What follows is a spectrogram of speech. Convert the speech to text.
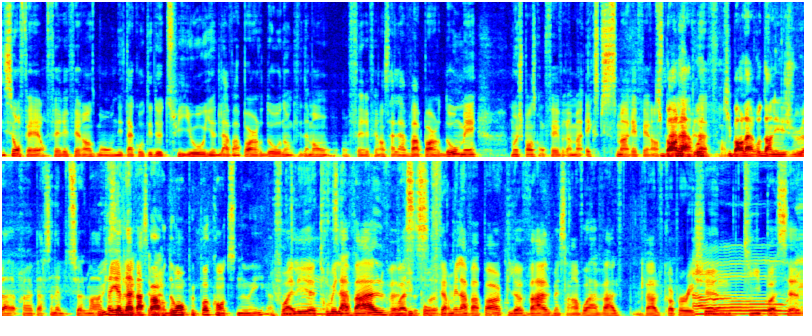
Ici, on fait, on fait référence, bon, on est à côté de tuyaux, il y a de la vapeur d'eau, donc évidemment, on, fait référence à la vapeur d'eau, mais moi, je pense qu'on fait vraiment explicitement référence qui barre à la, route, Qui barre la route dans les jeux à la première personne habituellement. Quand il y a de la vapeur d'eau, on ne peut pas continuer. Il faut aller euh, trouver la valve pour fermer la vapeur. Puis là, valve, mais ça renvoie à Valve, Valve Corporation qui oh. possède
